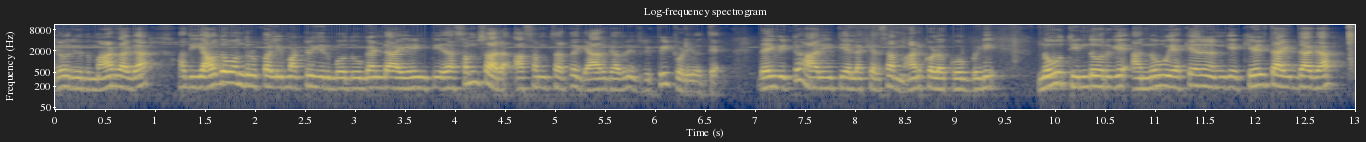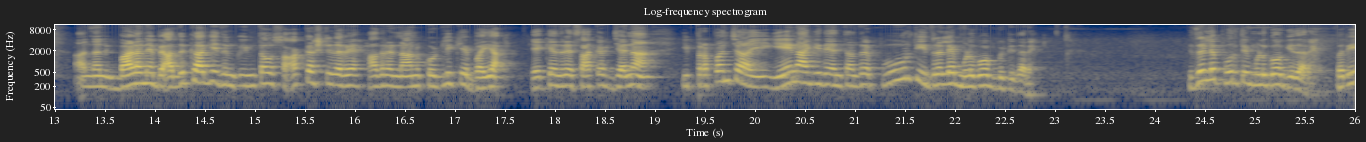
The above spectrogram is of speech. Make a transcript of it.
ಇರೋರು ಇದು ಮಾಡಿದಾಗ ಅದು ಯಾವುದೋ ಒಂದು ರೂಪಲ್ಲಿ ಮಕ್ಕಳಿಗಿರ್ಬೋದು ಗಂಡ, ಹೆಂಡತಿ, ಆ ಸಂಸಾರ, ಆ ಸಂಸಾರದಾಗ ಯಾರಿಗಾದ್ರೂ ಇದು ರಿಪೀಟ್ ಹೊಡೆಯುತ್ತೆ. ದಯವಿಟ್ಟು ಆ ರೀತಿ ಎಲ್ಲ ಕೆಲಸ ಮಾಡ್ಕೊಳ್ಳೋಕೆ ಹೋಗ್ಬಿಡಿ. ನೋವು ತಿಂದವ್ರಿಗೆ ಆ ನೋವು ಯಾಕೆಂದರೆ ನನಗೆ ಕೇಳ್ತಾ ಇದ್ದಾಗ ನನಗೆ ಭಾಳನೇ ಬೆ, ಅದಕ್ಕಾಗಿ ಇದನ್ನು ಇಂಥವು ಸಾಕಷ್ಟಿದ್ದಾವೆ ಆದರೆ ನಾನು ಕೊಡಲಿಕ್ಕೆ ಭಯ. ಏಕೆಂದರೆ ಸಾಕಷ್ಟು ಜನ ಈ ಪ್ರಪಂಚ ಈಗ ಏನಾಗಿದೆ ಅಂತಂದರೆ ಪೂರ್ತಿ ಇದರಲ್ಲೇ ಮುಳುಗೋಗ್ಬಿಟ್ಟಿದ್ದಾರೆ. ಇದರಲ್ಲೇ ಪೂರ್ತಿ ಮುಳುಗೋಗಿದ್ದಾರೆ. ಬರೀ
